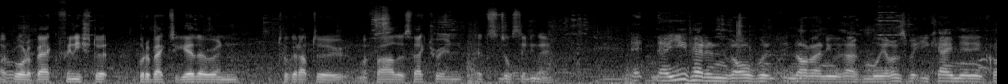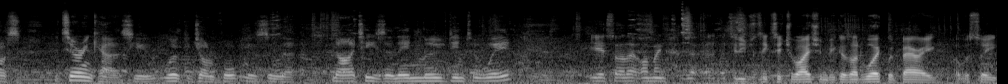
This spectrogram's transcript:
I brought it back, finished it, put it back together, and took it up to my father's factory, and it's still sitting there. Uh, Now you've had an involvement not only with open wheelers, but you came then across the touring cars. You worked with John Faulkner's in the 90s and then moved into where? Yeah, so that, I mean, that- that's an interesting situation because I'd worked with Barry, obviously,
